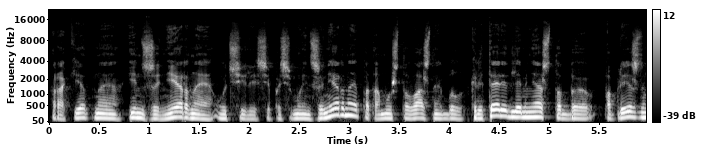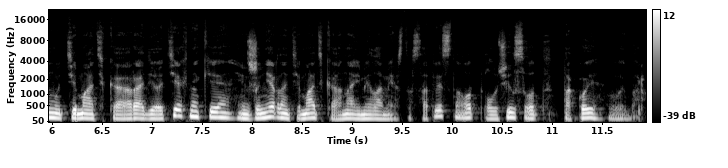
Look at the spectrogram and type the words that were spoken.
ракетное инженерное училище. Почему инженерное? Потому что важный был критерий для меня, чтобы по-прежнему тематика радиотехники, инженерная тематика, она имела место. Соответственно, вот получился вот такой выбор.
